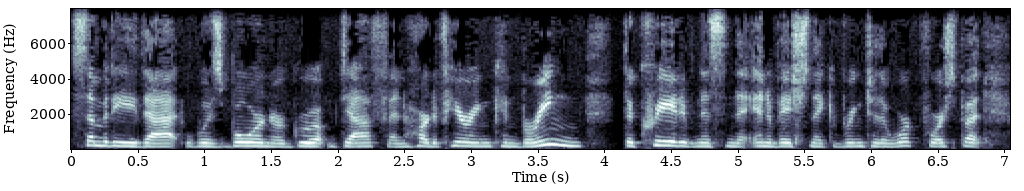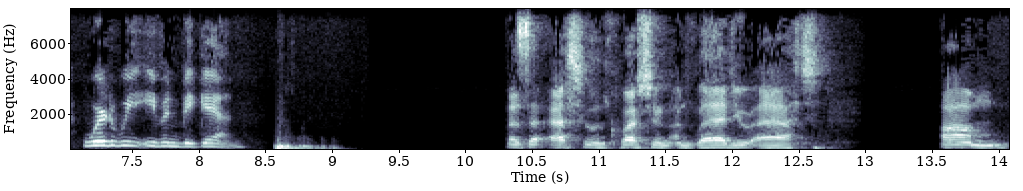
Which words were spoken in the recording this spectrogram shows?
somebody that was born or grew up deaf and hard of hearing can bring the creativeness and the innovation they can bring to the workforce. But where do we even begin? That's an excellent question. I'm glad you asked. Um,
